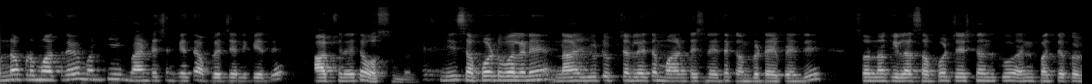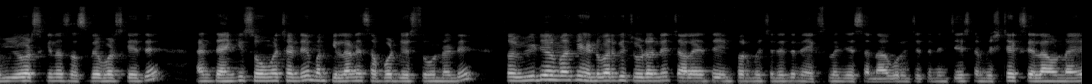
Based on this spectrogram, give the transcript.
ఉన్నప్పుడు మాత్రమే మనకి మానిటేషన్కి అయితే అప్లై చేయడానికి అయితే ఆప్షన్ అయితే వస్తుంది మీ సపోర్ట్ వల్లనే నా యూట్యూబ్ ఛానల్ అయితే మానిటేషన్ అయితే కంప్లీట్ అయిపోయింది. సో నాకు ఇలా సపోర్ట్ చేసినందుకు అండ్ ప్రతి ఒక్క వ్యూవర్స్కి నా సబ్స్క్రైబర్స్కి అయితే and thank you so much అండి. మనకి ఇలానే సపోర్ట్ చేస్తూ ఉండండి. సో వీడియో మనకి ఎండ్ వరకు చూడండి. చాలా అయితే ఇన్ఫర్మేషన్ అయితే నేను ఎక్స్ప్లెయిన్ చేస్తాను నా గురించి అయితే నేను చేసిన మిస్టేక్స్ ఎలా ఉన్నాయి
